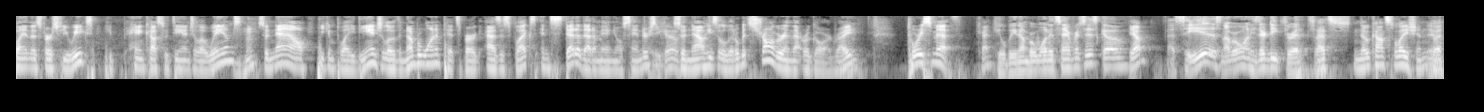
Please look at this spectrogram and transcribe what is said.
playing those first few weeks. He handcuffs with DeAngelo Williams. Mm-hmm. So now he can play DeAngelo, the number one in Pittsburgh, as his flex instead of that Emmanuel Sanders. There you go. Mm-hmm. So now he's a little bit stronger in that regard, right? Torrey Smith. Okay. He'll be number one in San Francisco. Yep. That's he is number one. He's their deep threat. So. That's no consolation. But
